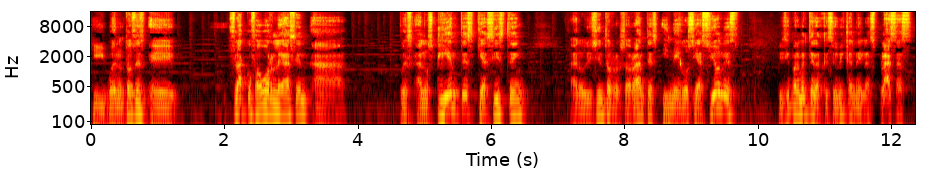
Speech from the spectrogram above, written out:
Y bueno, entonces eh, flaco favor le hacen a, pues, a los clientes que asisten a los distintos restaurantes y negociaciones, principalmente las que se ubican en las plazas,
